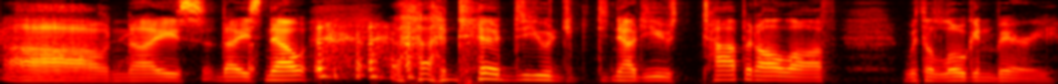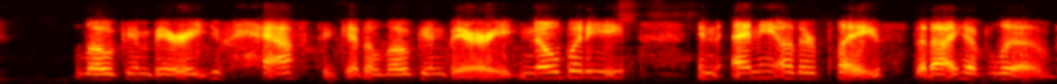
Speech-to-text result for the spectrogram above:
Oh, nice, nice. Now, do you now do you top it all off with a Loganberry? Loganberry. You have to get a Loganberry. Nobody in any other place that I have lived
